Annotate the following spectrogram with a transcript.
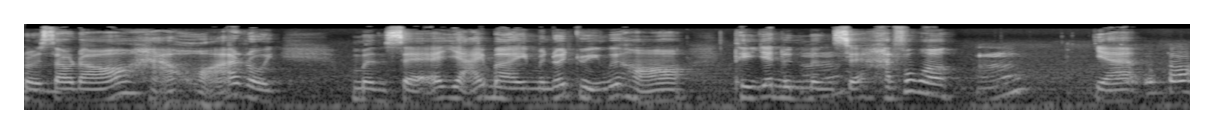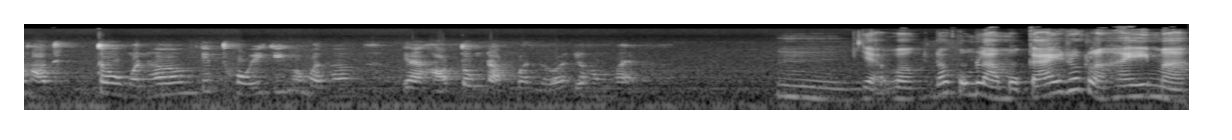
rồi sau đó hạ hỏa rồi mình sẽ giải bày mình nói chuyện với họ thì gia đình mình ừ. sẽ hạnh phúc hơn ừ. dạ lúc đó họ tôn mình hơn tiếp thu ý kiến của mình hơn và họ tôn trọng mình nữa chứ không phải Ừ, dạ vâng, đó cũng là một cái rất là hay mà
